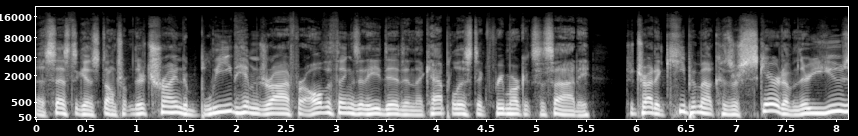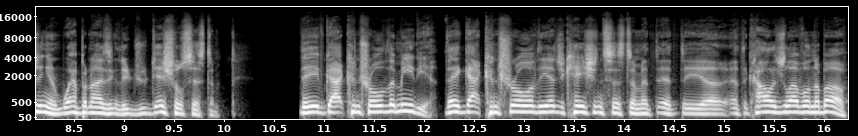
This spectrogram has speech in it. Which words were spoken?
assessed against Donald Trump. They're trying to bleed him dry for all the things that he did in a capitalistic free market society to try to keep him out because they're scared of him. They're using and weaponizing the judicial system. They've got control of the media. They got control of the education system at at the uh, at the college level and above.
